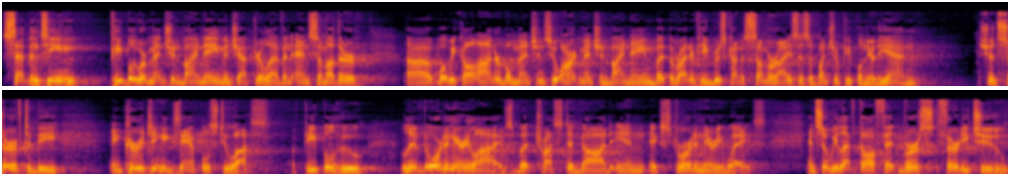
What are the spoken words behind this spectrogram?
17 people who are mentioned by name in chapter 11 and some other uh, what we call honorable mentions who aren't mentioned by name, but the writer of Hebrews kind of summarizes a bunch of people near the end, should serve to be encouraging examples to us of people who lived ordinary lives but trusted God in extraordinary ways. And so we left off at verse 32.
